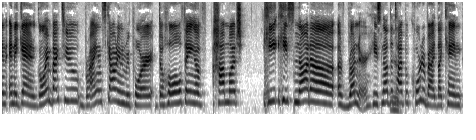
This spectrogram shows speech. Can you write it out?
and, and again going back to brian's scouting report the whole thing of how much he he's not a, a runner he's not the type of quarterback that can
